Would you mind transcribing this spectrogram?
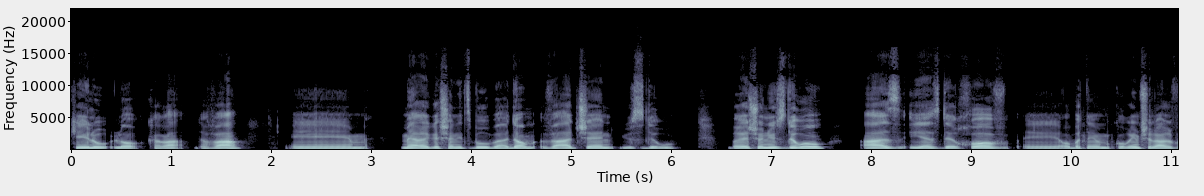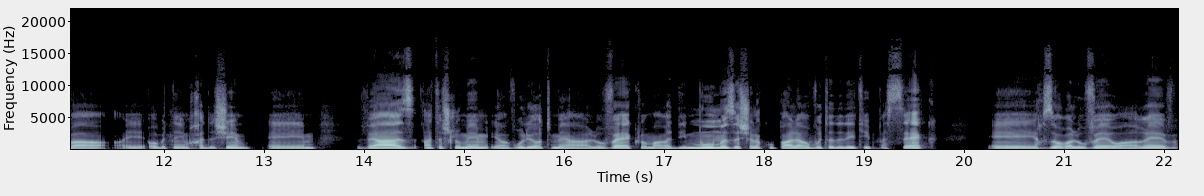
כאילו לא קרה דבר, מהרגע שהן יצבעו באדום ועד שהן יוסדרו. ברגע שהן יוסדרו, אז יהיה הסדר חוב, אה, או בתנאים המקוריים של ההלוואה, אה, או בתנאים חדשים, אה, ואז התשלומים יעברו להיות מהלווה, כלומר, הדימום הזה של הקופה לערבות הדדית ייפסק, יחזור הלווה או הערב,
